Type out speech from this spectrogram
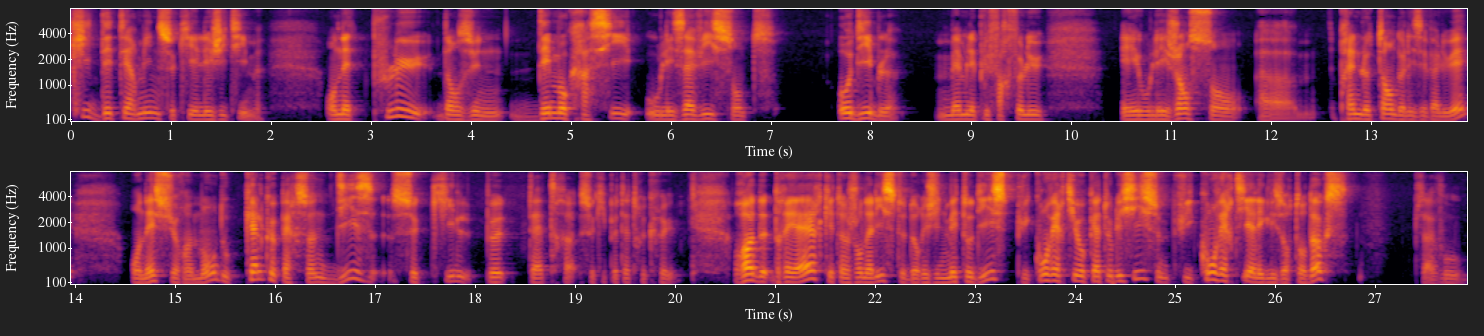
qui détermine ce qui est légitime? On n'est plus dans une démocratie où les avis sont audibles, même les plus farfelus, et où les gens euh, prennent le temps de les évaluer. On est sur un monde où quelques personnes disent ce qu'il peut être, ce qui peut être cru. Rod Dreher, qui est un journaliste d'origine méthodiste, puis converti au catholicisme, puis converti à l'Église orthodoxe, ça vous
